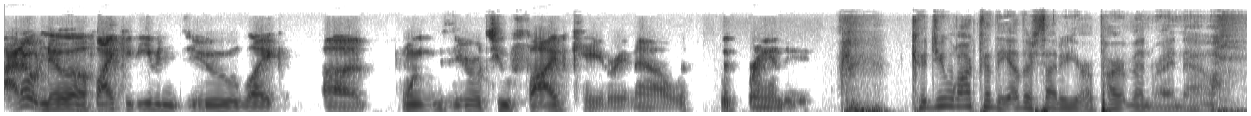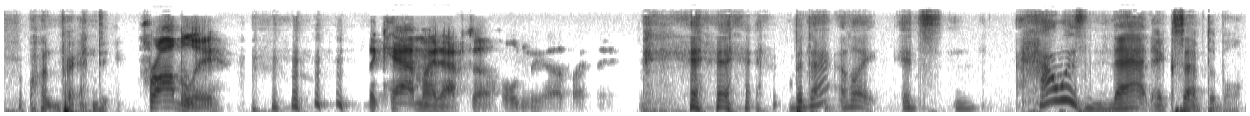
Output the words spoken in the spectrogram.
I don't know if I could even do like a .025k right now with with brandy. Could you walk to the other side of your apartment right now on brandy? Probably. the cat might have to hold me up. I think. but that like it's how is that acceptable?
